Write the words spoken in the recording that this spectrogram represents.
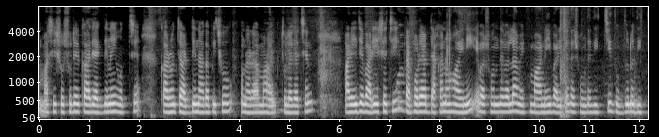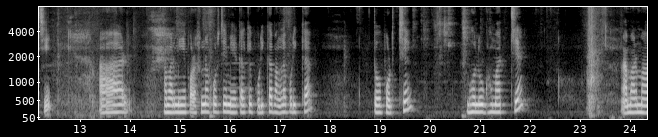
মাসির শ্বশুরের কাজ একদিনেই হচ্ছে। কারণ চার দিন আগা পিছু ওনারা মা চলে গেছেন। আর এই যে বাড়ি এসেছি, তারপরে আর দেখানো হয়নি। এবার সন্ধেবেলা আমি মা নেই বাড়িতে, তাই সন্ধে দিচ্ছি ধূপধুলো দিচ্ছি। আর আমার মেয়ে পড়াশোনা করছে, মেয়ের কালকে পরীক্ষা, বাংলা পরীক্ষা। তো পড়ছে, ভলু ঘুমাচ্ছে। আমার মা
